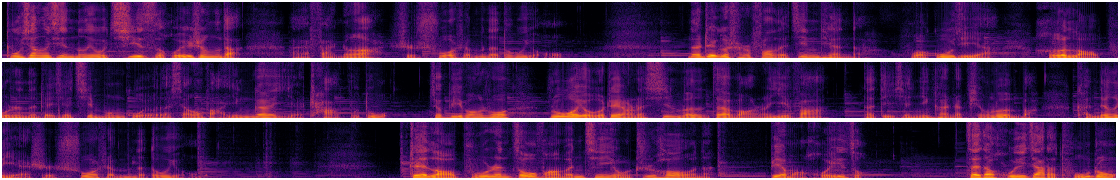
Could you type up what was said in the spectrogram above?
不相信能有起死回生的。哎，反正啊，是说什么的都有。那这个事儿放在今天呢，我估计呀，和老仆人的这些亲朋故友的想法应该也差不多。就比方说，如果有个这样的新闻在网上一发，那底下您看这评论吧，肯定也是说什么的都有。这老仆人走访完亲友之后呢，便往回走。在他回家的途中，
